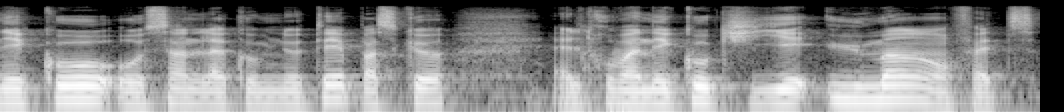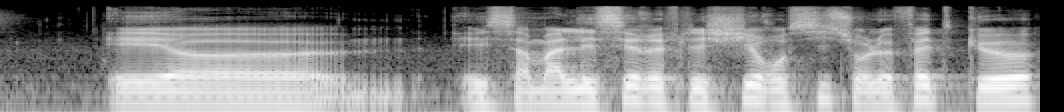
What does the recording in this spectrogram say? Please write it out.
écho au sein de la communauté parce qu'elle trouve un écho qui est humain en fait. Et, euh, et ça m'a laissé réfléchir aussi sur le fait que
